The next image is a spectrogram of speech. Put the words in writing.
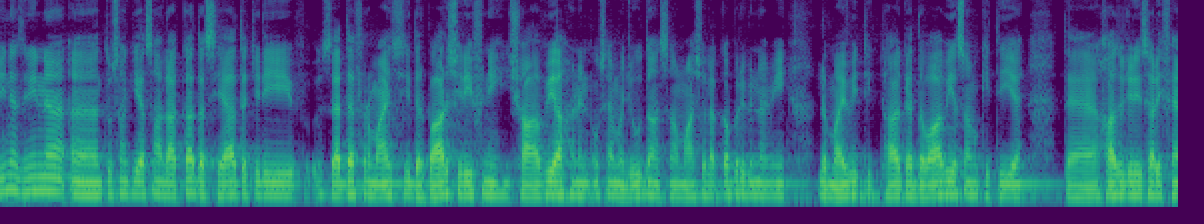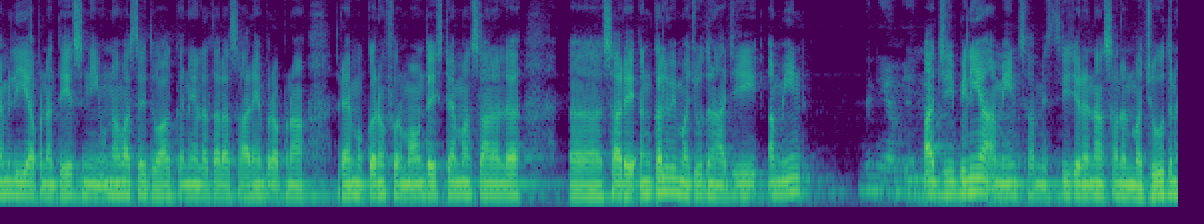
जी नजरीन तुसा कि असां इलाका दसिया तो जी ज़्यादा फरमाइश दरबार शरीफ नहीं शाह भी आखने उस मौजूद हाँ असा माशाल्लाह कब्र भी नवी लमाई भी ठीक ठाक है दवा भी असम की है तो खास जी सारी फैमिली है अपना देश नहीं उन्होंने वास्ते दुआ करने अल्लाह तला सारे पर अपना रहम करम फरमा तो इस टाइम अल सारे अंकल भी मौजूद न, हाजी अमीन। अजी बिलिया अमीन साहब, मिस्त्री जरा ना असल मौजूद न।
